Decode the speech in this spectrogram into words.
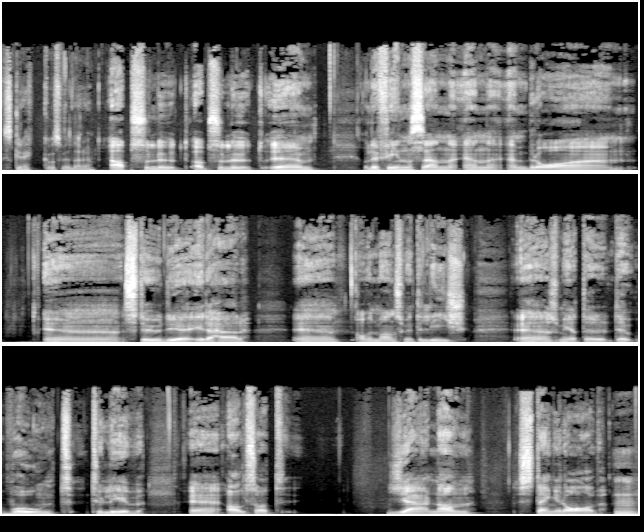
skräck och så vidare. Absolut, absolut. Eh, och det finns en, en, en bra eh, studie i det här eh, av en man som heter Leash eh, som heter The Won't to Live Eh, alltså att hjärnan stänger av. Mm.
